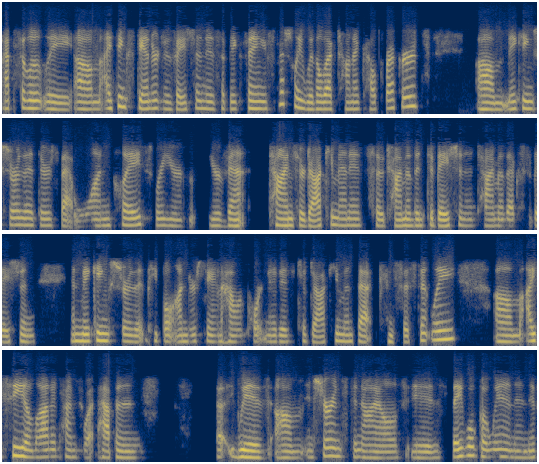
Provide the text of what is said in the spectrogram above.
Absolutely. Um, I think standardization is a big thing, especially with electronic health records. Um, making sure that there's that one place where your your vent times are documented, so time of intubation and time of extubation, and making sure that people understand how important it is to document that consistently. Um, I see a lot of times what happens uh, with um, insurance denials is they will go in and if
